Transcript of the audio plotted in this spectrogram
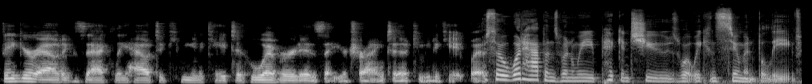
figure out exactly how to communicate to whoever it is that you're trying to communicate with. So what happens when we pick and choose what we consume and believe?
